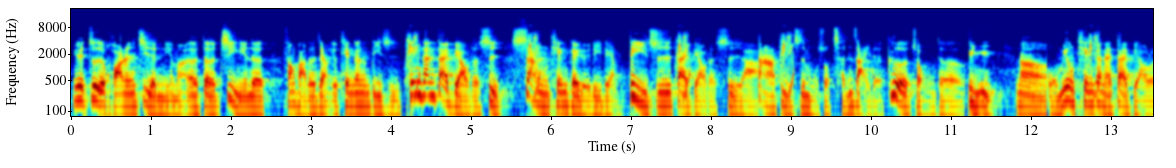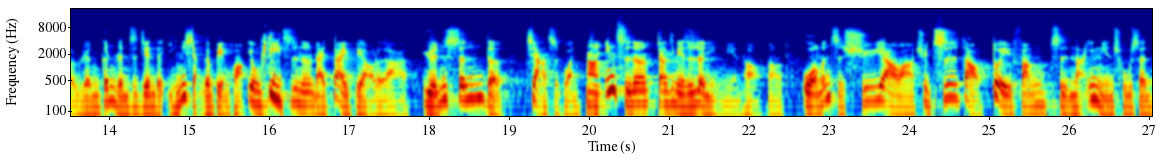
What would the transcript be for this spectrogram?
因为这是华人的纪人年嘛，呃的忌年的方法都是这样，有天干跟地支。天干代表的是上天给予的力量，地支代表的是啊大地之母所承载的各种的孕育。那我们用天干来代表了人跟人之间的影响跟变化，用地支呢来代表了啊原生的价值观。那因此呢，将今年是壬寅年哈啊，我们只需要啊去知道对方是哪一年出生。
